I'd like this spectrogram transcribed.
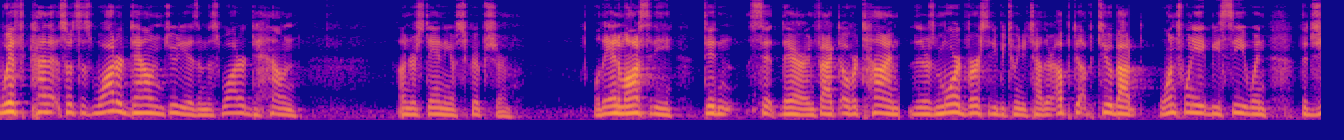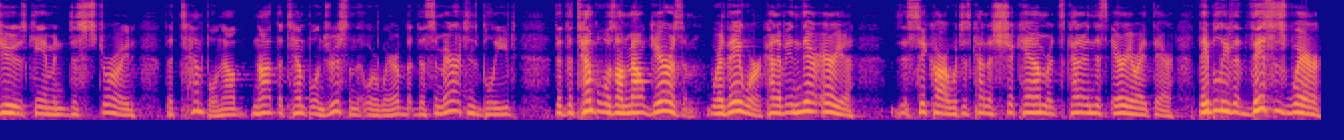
with kind of, so it's this watered down Judaism, this watered down understanding of Scripture. Well, the animosity didn't sit there. In fact, over time, there's more adversity between each other, up to, up to about 128 BC when the Jews came and destroyed the temple. Now, not the temple in Jerusalem that we're aware of, but the Samaritans believed that the temple was on Mount Gerizim, where they were, kind of in their area. Sychar, which is kind of Shechem, or it's kind of in this area right there. They believe that this is where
